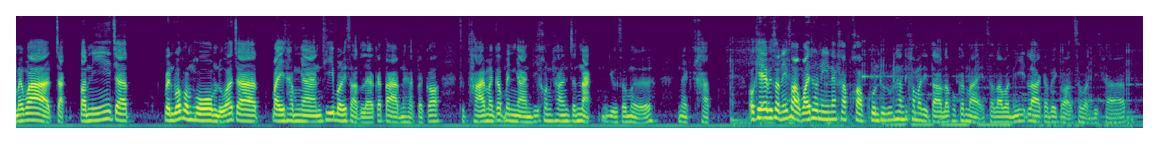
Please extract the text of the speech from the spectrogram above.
ไม่ว่าจากตอนนี้จะเป็น work from home หรือว่าจะไปทำงานที่บริษัทแล้วก็ตามนะครับ แต่ก็สุดท้ายมันก็เป็นงานที่ค่อนข้างจะหนักอยู่เสมอนะครับ โอเค episode นี้ฝากไว้เท่านี้นะครับ ขอบคุณทุกๆท่านที่เข้ามาติดตามแล้วพบกันใหม่สำหรับวันนี้ลากันไปก่อนสวัสดีครับ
